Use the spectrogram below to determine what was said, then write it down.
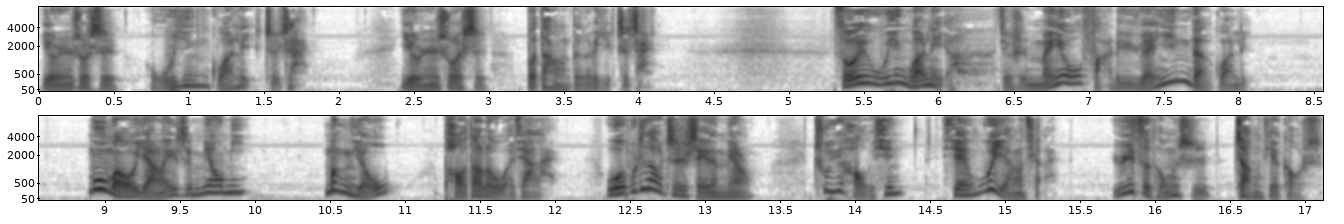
有人说是无因管理之债，有人说是不当得利之债。所谓无因管理啊，就是没有法律原因的管理。穆某养了一只喵咪，梦游跑到了我家来，我不知道这是谁的喵，出于好心先喂养起来，与此同时张贴告示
